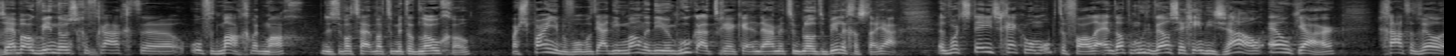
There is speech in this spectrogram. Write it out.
Ze hebben ook Windows gevraagd eh, of het mag. Het mag. Dus wat, zij- wat met dat logo. Maar Spanje bijvoorbeeld, ja, die mannen die hun broek uittrekken... en daar met zijn blote billen gaan staan. Ja, het wordt steeds gekker om op te vallen. En dat moet ik wel zeggen, in die zaal, elk jaar... Gaat het wel,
